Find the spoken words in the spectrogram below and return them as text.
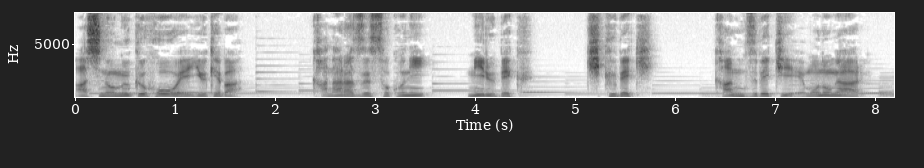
足の向く方へ行けば、必ずそこに見るべく、聞くべき、感ずべき獲物がある。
